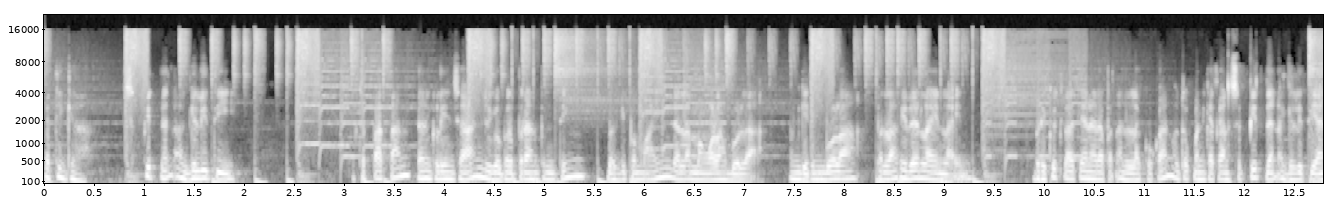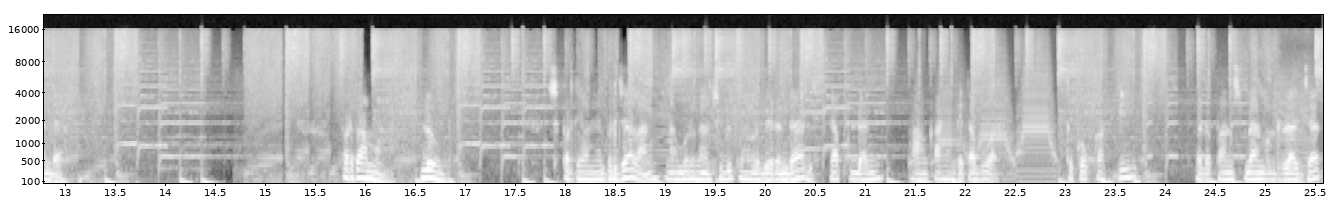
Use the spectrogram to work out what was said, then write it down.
Ketiga, speed dan agility. Kecepatan dan kelincahan juga berperan penting bagi pemain dalam mengolah bola, menggiring bola, berlari, dan lain-lain. Berikut latihan yang dapat Anda lakukan untuk meningkatkan speed dan agility Anda. Pertama, lunge. Seperti halnya berjalan, namun dengan sudut yang lebih rendah di setiap dan langkah yang kita buat. Tekuk kaki ke depan 90 derajat,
